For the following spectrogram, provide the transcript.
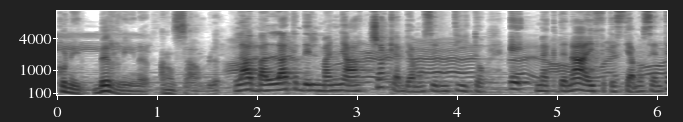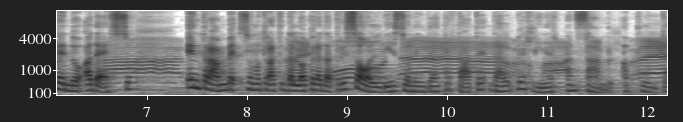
con il Berliner Ensemble. la ballata del Magnaccia che abbiamo sentito e Mac the Knife che stiamo sentendo adesso, entrambe sono tratte dall'opera da tre soldi e sono interpretate dal Berliner Ensemble, appunto.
